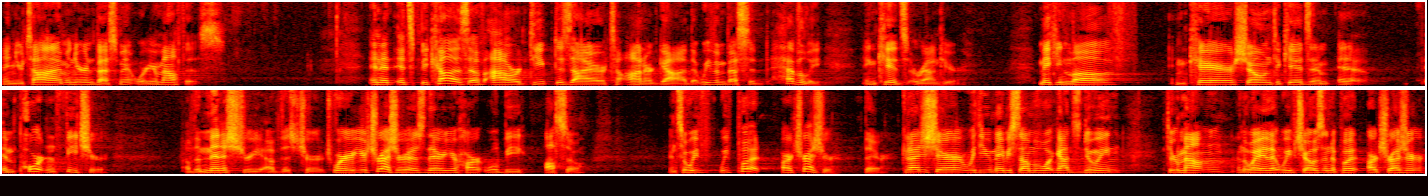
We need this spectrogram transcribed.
and your time and your investment where your mouth is. And it, it's because of our deep desire to honor God that we've invested heavily in kids around here. Making love and care shown to kids an, an important feature of the ministry of this church. Where your treasure is, there your heart will be also. And so we've, we've put our treasure there. Can I just share with you maybe some of what God's doing through Mountain and the way that we've chosen to put our treasure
